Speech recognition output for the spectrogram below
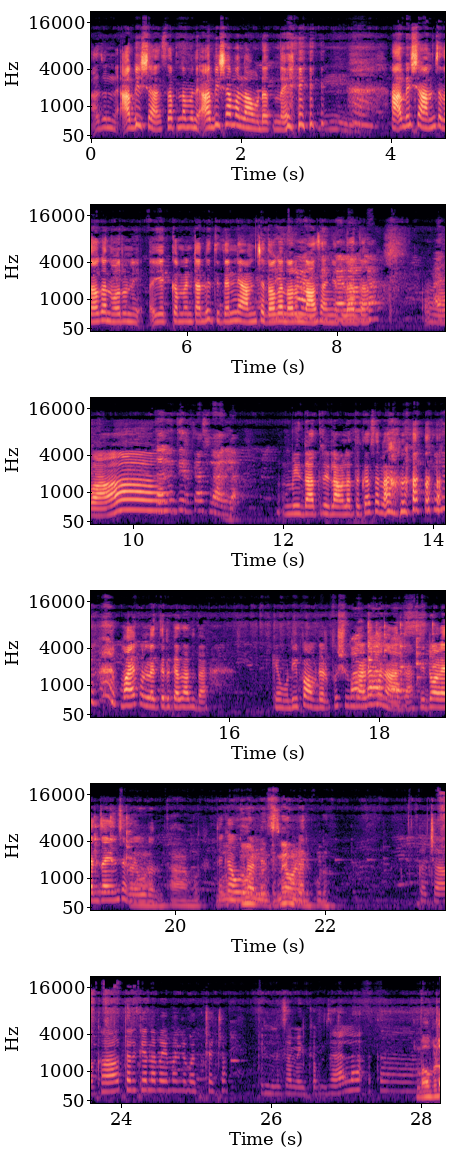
अजून नाही. अभिषा सपना म्हणे अभिषा मला आवडत नाही. अभिषा आमच्या दोघांवरून एक कमेंट आली होती त्यांनी आमच्या दोघांवरून नाव सांगितलं होतं. वा मी रात्री लावला तर कसा लावला? माय म्हणलं तिरका झालता. केवढी पावडर पुसून काढा म्हणा आता. ती डोळ्यात जाईन सगळे उडून. ते काय उडवलेच डोळ्यात. कचा खाव तर केला बाई माझ्या बच्च्याच्या पिल्लूचा मेकअप झाला आता. बबड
